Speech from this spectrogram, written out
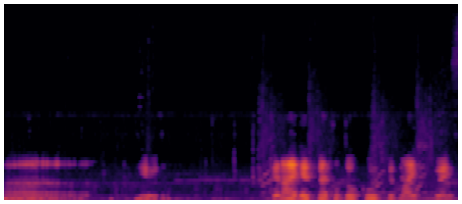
Uh, you. Can I hit Metal Dogoos with my strength?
